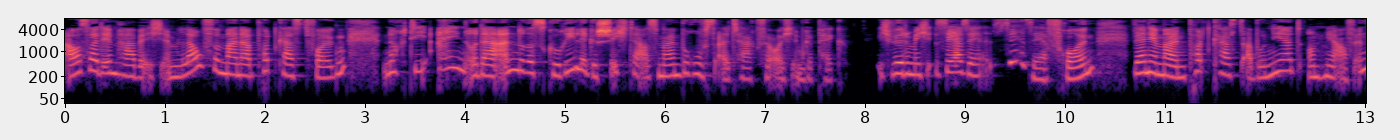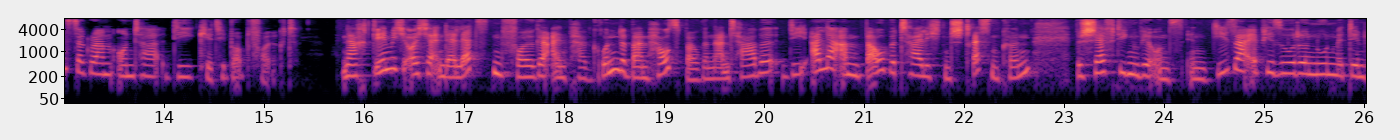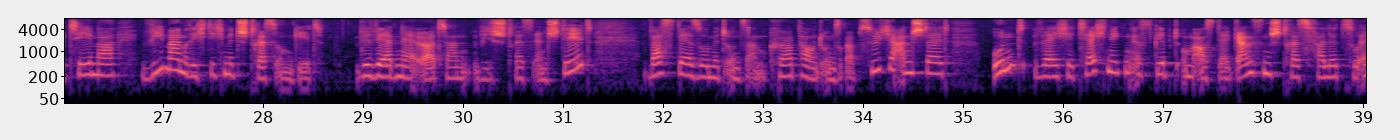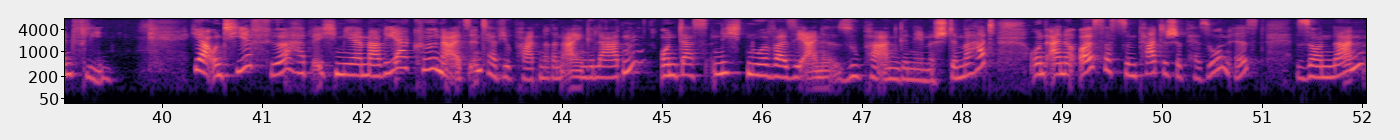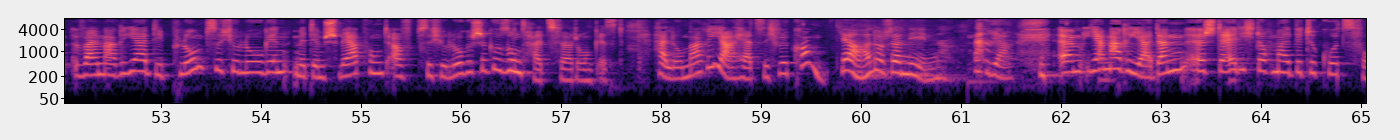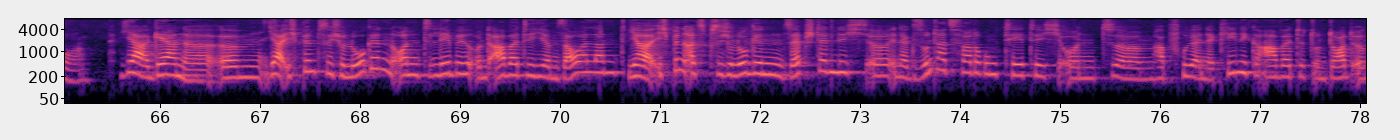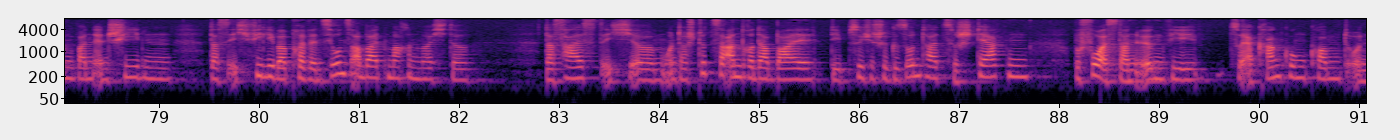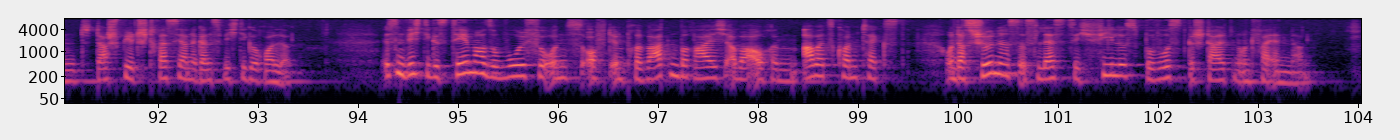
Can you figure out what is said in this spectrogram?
Außerdem habe ich im Laufe meiner Podcast-Folgen noch die ein oder andere skurrile Geschichte aus meinem Berufsalltag für euch im Gepäck. Ich würde mich sehr, sehr, sehr, sehr freuen, wenn ihr meinen Podcast abonniert und mir auf Instagram unter die Kitty Bob folgt. Nachdem ich euch ja in der letzten Folge ein paar Gründe beim Hausbau genannt habe, die alle am Bau Beteiligten stressen können, beschäftigen wir uns in dieser Episode nun mit dem Thema, wie man richtig mit Stress umgeht. Wir werden erörtern, wie Stress entsteht, was der so mit unserem Körper und unserer Psyche anstellt und welche Techniken es gibt, um aus der ganzen Stressfalle zu entfliehen. Ja, und hierfür habe ich mir Maria Köhne als Interviewpartnerin eingeladen. Und das nicht nur, weil sie eine super angenehme Stimme hat und eine äußerst sympathische Person ist, sondern weil Maria Diplompsychologin mit dem Schwerpunkt auf psychologische Gesundheitsförderung ist. Hallo Maria, herzlich willkommen. Ja, hallo Janine. Ja, ähm, ja Maria, dann äh, stell dich doch mal bitte kurz vor. Ja, gerne. Ähm, ja, ich bin Psychologin und lebe und arbeite hier im Sauerland. Ja, ich bin als Psychologin selbstständig äh, in der Gesundheitsförderung tätig und ähm, habe früher in der Klinik gearbeitet und dort irgendwann entschieden, dass ich viel lieber Präventionsarbeit machen möchte. Das heißt, ich ähm, unterstütze andere dabei, die psychische Gesundheit zu stärken, bevor es dann irgendwie zu Erkrankungen kommt. Und da spielt Stress ja eine ganz wichtige Rolle. Ist ein wichtiges Thema, sowohl für uns oft im privaten Bereich, aber auch im Arbeitskontext. Und das Schöne ist, es lässt sich vieles bewusst gestalten und verändern.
